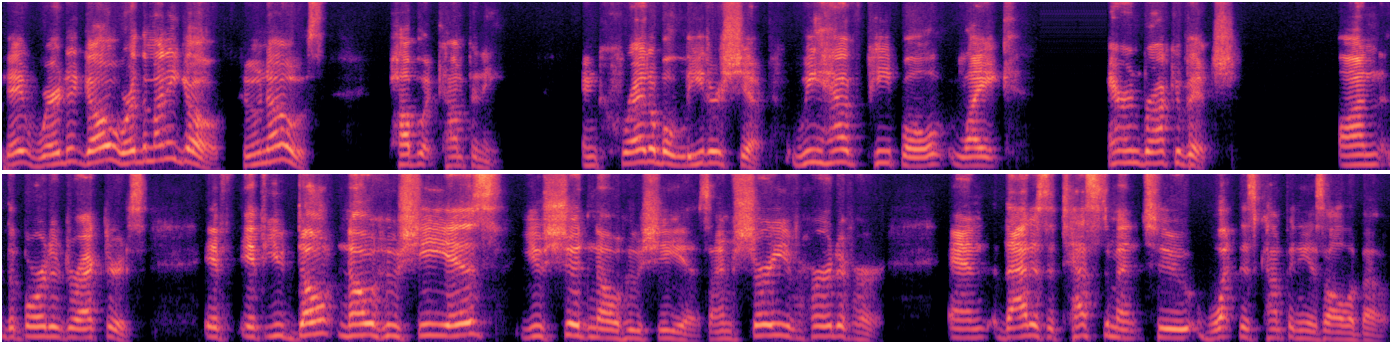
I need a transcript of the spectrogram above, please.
Okay, where did it go? Where'd the money go? Who knows? Public company incredible leadership. We have people like Erin Brockovich on the board of directors. If, if you don't know who she is, you should know who she is. I'm sure you've heard of her. And that is a testament to what this company is all about.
